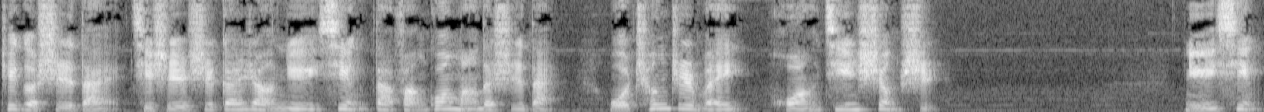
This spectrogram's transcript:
这个时代其实是该让女性大放光芒的时代。我称之为黄金盛世。女性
